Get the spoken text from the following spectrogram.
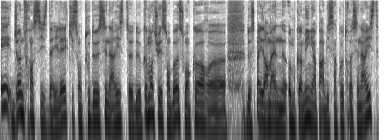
et John Francis Daley, qui sont tous deux scénaristes de Comment tuer son boss ou encore euh, de Spider-Man Homecoming, hein, parmi cinq autres scénaristes,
